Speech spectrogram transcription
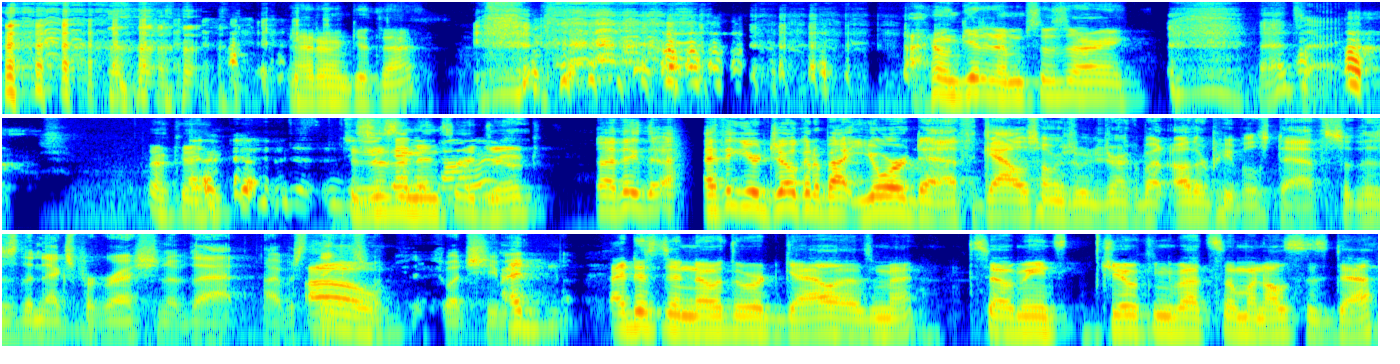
I don't get that. I don't get it. I'm so sorry. That's all right. Okay. Do Is this an inside Bowers? joke? I think that, I think you're joking about your death. Gallows Homer's going to joke about other people's deaths. So this is the next progression of that. I was thinking Oh. what, is what she meant. I just didn't know what the word gallows meant. So it means joking about someone else's death.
